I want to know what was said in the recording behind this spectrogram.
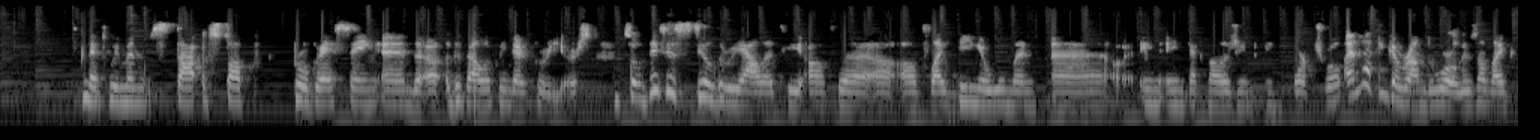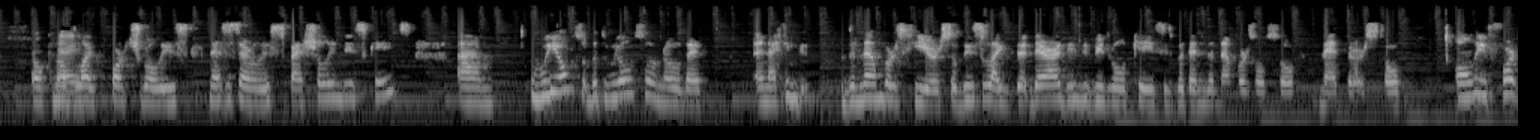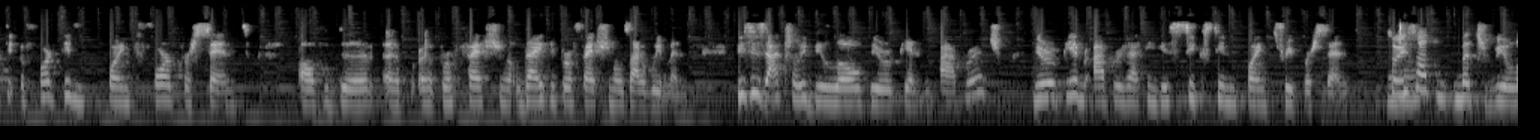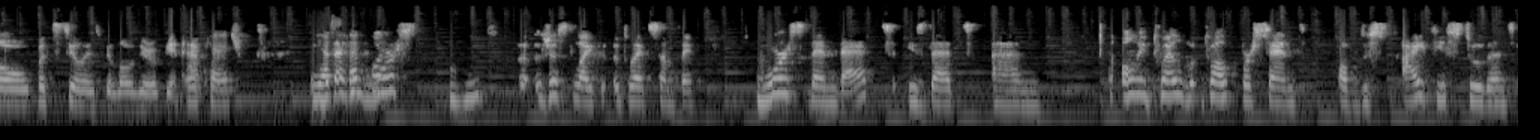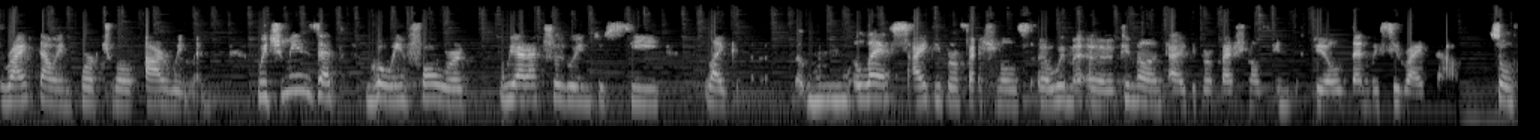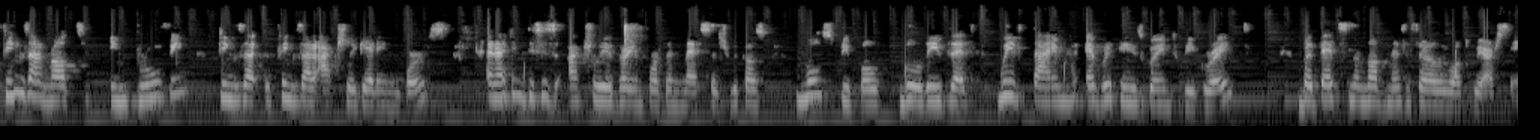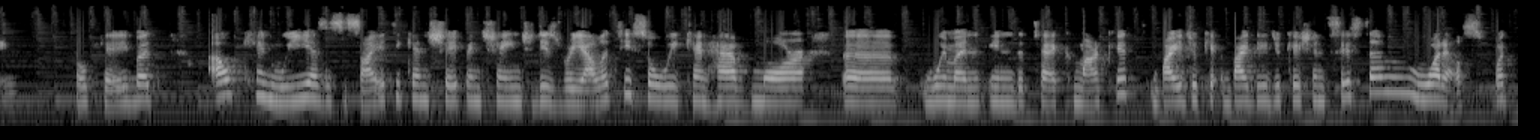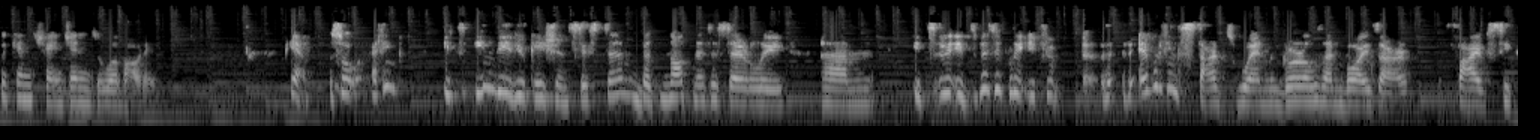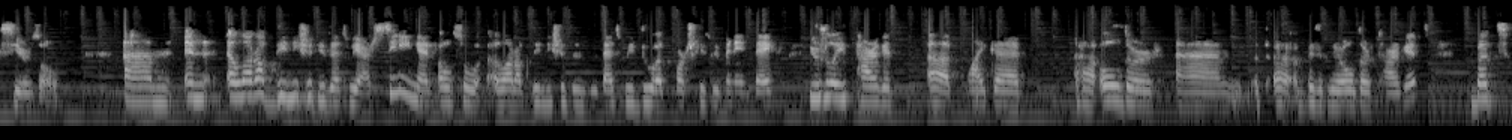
that women start, stop progressing and uh, developing their careers. So this is still the reality of the uh, of like being a woman uh, in, in technology in, in, Portugal, and I think around the world. It's not like okay. not like Portugal is necessarily special in this case. Um, we also, but we also know that. And I think the numbers here, so this like there are the individual cases, but then the numbers also matter. So only 40, 14.4% of the uh, uh, professional, the IT professionals are women. This is actually below the European average. The European average, I think, is 16.3%. So mm-hmm. it's not much below, but still is below the European okay. average. Yes, but I think worse, mm-hmm. Uh, just like to add something, worse than that is that um, only 12, 12% of the IT students right now in Portugal are women, which means that going forward, we are actually going to see like less IT professionals, uh, women, uh, female IT professionals in the field than we see right now. So things are not improving. Things are things are actually getting worse. And I think this is actually a very important message because most people believe that with time everything is going to be great, but that's not necessarily what we are seeing. Okay, but how can we as a society can shape and change this reality so we can have more uh, women in the tech market? By, educa- by the education system what else? What we can change and do about it? Yeah so i think it's in the education system but not necessarily um, it's it's basically if you uh, everything starts when girls and boys are five six years old um, and a lot of the initiatives that we are seeing, and also a lot of the initiatives that we do at Portuguese Women in Tech, usually target uh, like a, a older, um, basically older target. But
